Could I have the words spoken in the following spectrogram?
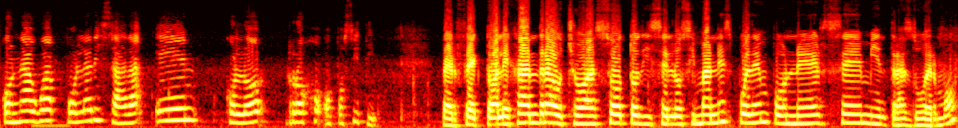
con agua polarizada en color rojo o positivo. Perfecto. Alejandra Ochoa Soto dice, ¿los imanes pueden ponerse mientras duermo?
